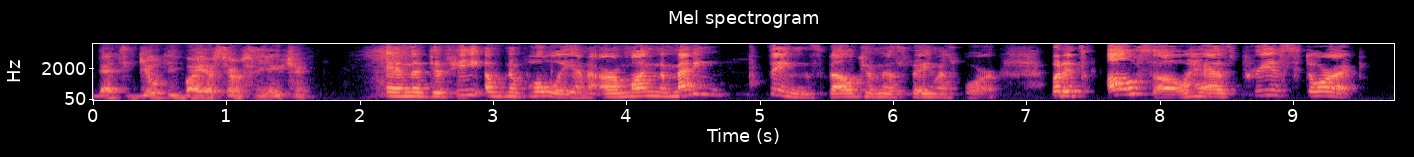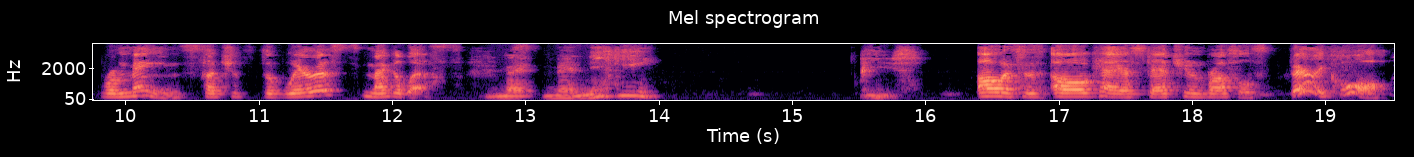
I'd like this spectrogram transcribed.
That's guilty by association. and the defeat of Napoleon are among the many things Belgium is famous for. But it also has prehistoric remains such as the Wéris megaliths. Ma- Maniki peace. Oh, it's says, oh, okay, a statue in Brussels. Very cool.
